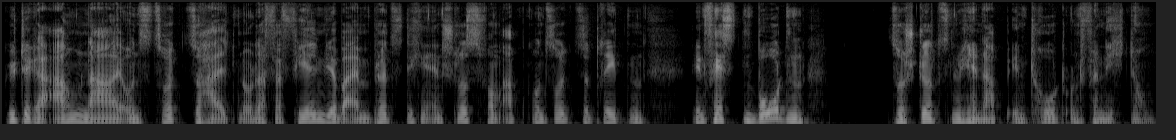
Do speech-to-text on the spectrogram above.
gütiger Arm nahe, uns zurückzuhalten, oder verfehlen wir bei einem plötzlichen Entschluss, vom Abgrund zurückzutreten, den festen Boden, so stürzen wir hinab in Tod und Vernichtung.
